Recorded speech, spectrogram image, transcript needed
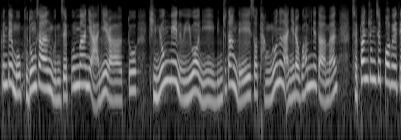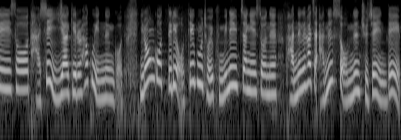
근데 뭐 부동산 문제뿐만이 아니라 또 김용민 의원이 민주당 내에서 당론은 아니라고 합니다만 재판중재법에 대해서 다시 이야기를 하고 있는 것 이런 것들이 어떻게 보면 저희 국민의 입장에서는 반응을 하지 않을 수 없는 주제인데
